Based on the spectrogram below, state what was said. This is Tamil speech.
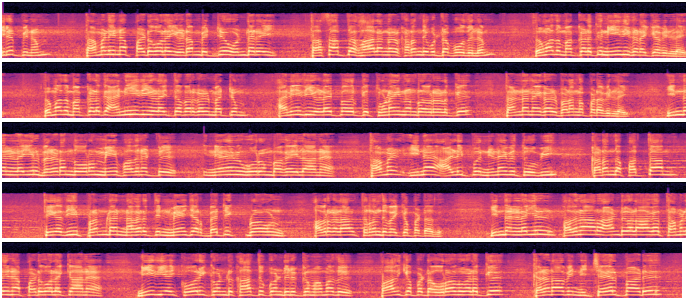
இருப்பினும் தமிழின படுகொலை இடம்பெற்று ஒன்றரை தசாப்த காலங்கள் கடந்துவிட்ட போதிலும் எமது மக்களுக்கு நீதி கிடைக்கவில்லை. எமது மக்களுக்கு அநீதி இழைத்தவர்கள் மற்றும் அநீதி இழைப்பதற்கு துணை நின்றவர்களுக்கு தண்டனைகள் வழங்கப்படவில்லை. இந்த நிலையில் வருடந்தோறும் மே பதினெட்டு நினைவு கூறும் வகையிலான தமிழ் இன அழிப்பு நினைவு தூவி கடந்த பத்தாம் தேதி பிரம்டன் நகரத்தின் மேஜர் பெட்ரிக் பிரவுன் அவர்களால் திறந்து வைக்கப்பட்டது. இந்த நிலையில் பதினாறு ஆண்டுகளாக தமிழின படுகொலைக்கான நீதியை கோரிக்கொண்டு காத்து கொண்டிருக்கும் எமது பாதிக்கப்பட்ட உறவுகளுக்கு கனடாவின் இச்செயல்பாடு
